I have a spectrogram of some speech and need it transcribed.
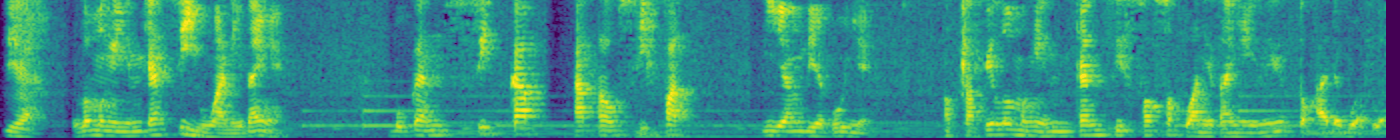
Iya. lo menginginkan si wanitanya bukan sikap atau sifat yang dia punya. Oke. tapi lo menginginkan si sosok wanitanya ini untuk ada buat lo.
